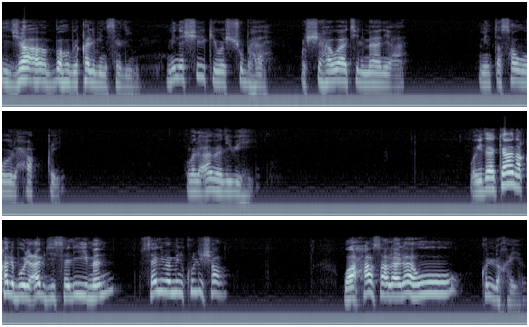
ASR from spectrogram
إذ جاء ربه بقلب سليم. من الشرك والشبهة والشهوات المانعة من تصور الحق والعمل به. وإذا كان قلب العبد سليما سلم من كل شر وحصل له كل خير.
